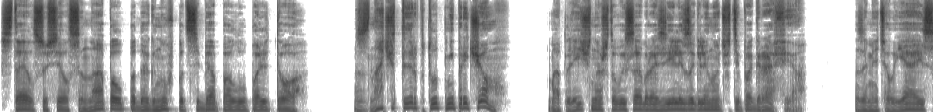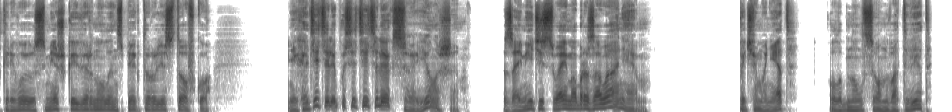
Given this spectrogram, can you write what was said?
Стайлс уселся на пол, подогнув под себя полу пальто. «Значит, Ирб тут ни при чем. Отлично, что вы сообразили заглянуть в типографию», — заметил я и с кривой усмешкой вернул инспектору листовку. «Не хотите ли посетить лекцию, юноша? Займитесь своим образованием». «Почему нет?» — улыбнулся он в ответ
